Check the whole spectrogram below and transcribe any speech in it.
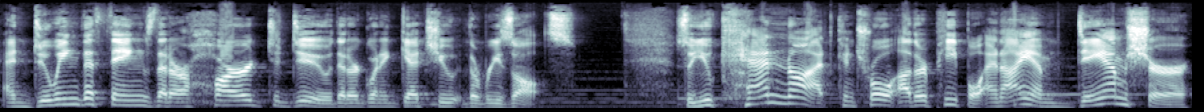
and doing the things that are hard to do that are going to get you the results. So you cannot control other people. And I am damn sure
